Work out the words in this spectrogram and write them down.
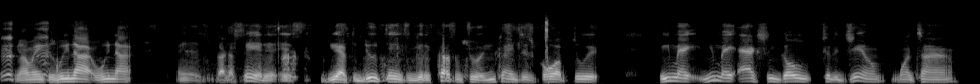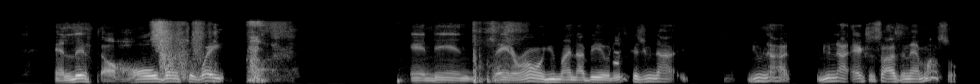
You know what I mean? Because we not, we not, and it's, like I said, it, it's you have to do things to get accustomed to it. You can't just go up to it. He may, you may actually go to the gym one time and lift a whole bunch of weight, and then later on you might not be able to because you're not, you're not, you're not exercising that muscle.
